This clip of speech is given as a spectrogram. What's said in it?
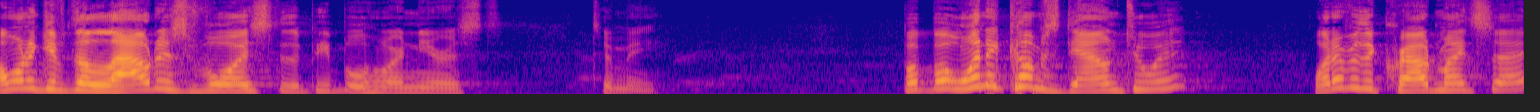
I want to give the loudest voice to the people who are nearest to me. But, but when it comes down to it, whatever the crowd might say,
